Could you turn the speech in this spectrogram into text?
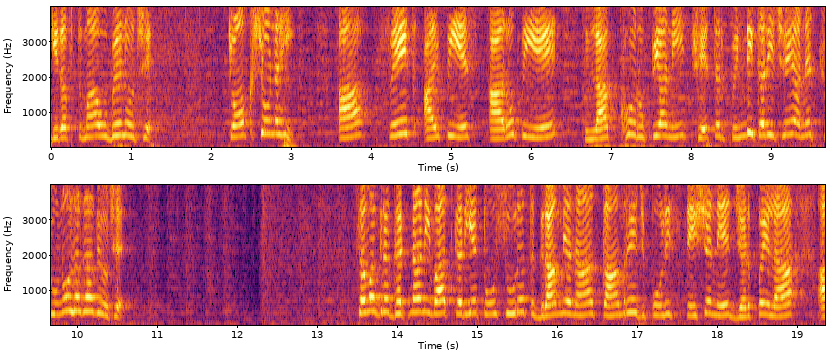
ગિરફ્તમાં ઊભેલો છે. ચોંકશો નહીં, આ ફેક આઈપીએસ આરોપીએ લાખો રૂપિયાની છેતરપિંડી કરી છે અને ચૂનો લગાવ્યો છે. સમગ્ર ઘટનાની વાત કરીએ તો સુરત ગ્રામ્યના કામરેજ પોલીસ સ્ટેશને ઝડપેલા આ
